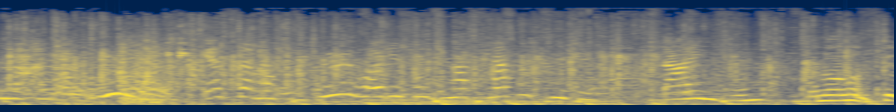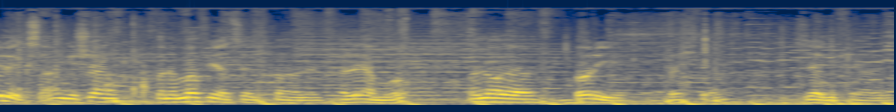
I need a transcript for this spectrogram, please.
Mal an der Ruhe. Gestern noch im Kühl, heute schon in der Plattenküche. Dein Sohn. Mein Hund Felix, ein Geschenk von der Mafia-Zentrale Palermo. Mein neuer Body-Wächter. Sehr gefährlich.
